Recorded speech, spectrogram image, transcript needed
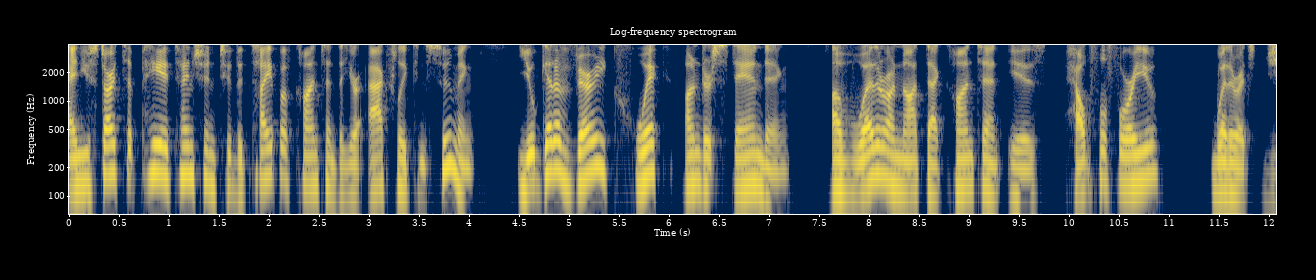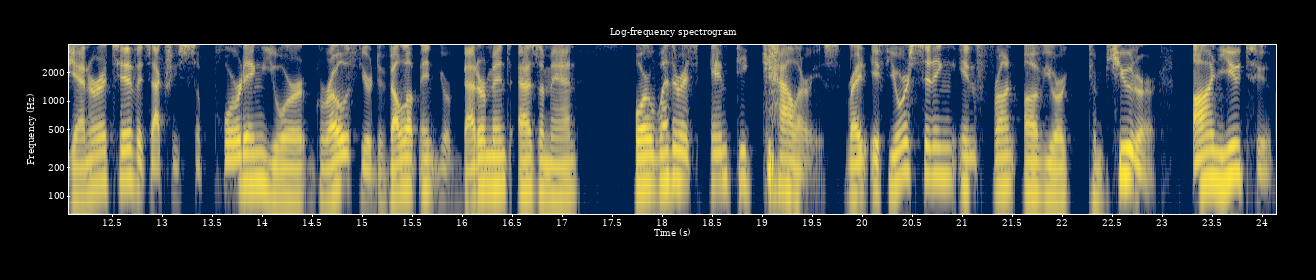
and you start to pay attention to the type of content that you're actually consuming, you'll get a very quick understanding of whether or not that content is helpful for you, whether it's generative, it's actually supporting your growth, your development, your betterment as a man, or whether it's empty calories, right? If you're sitting in front of your computer on YouTube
